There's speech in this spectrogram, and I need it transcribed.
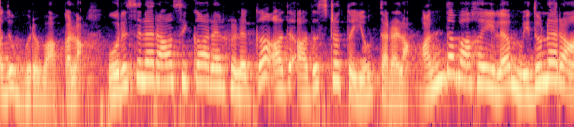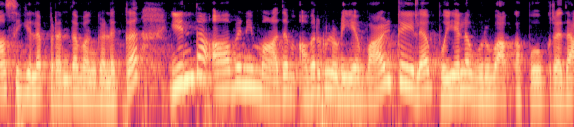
அது உருவாக்கலாம். ஒரு சில ராசிக்காரர்களுக்கு அது அதிர்ஷ்டத்தையும் தரலாம். அந்த வகையில் மிதுன ராசியில் பிறந்தவங்களுக்கு இந்த ஆவணி மாதம் அவர்களுடைய வாழ்க்கையில் புயலை உருவாக்க போகிறதா?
